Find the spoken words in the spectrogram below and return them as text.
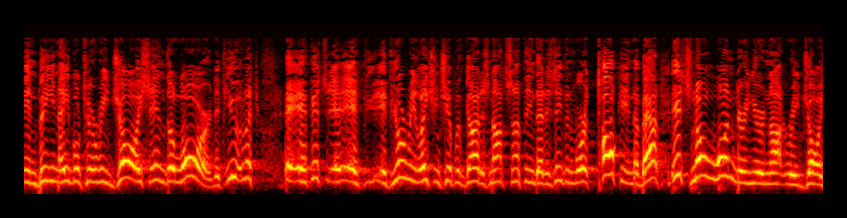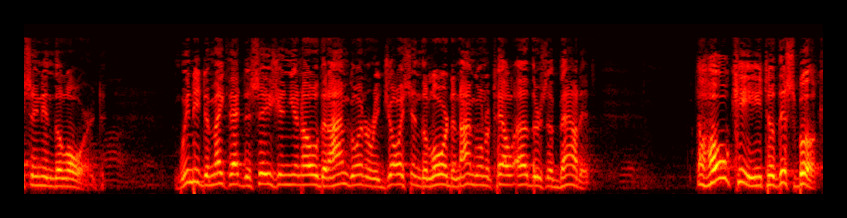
in being able to rejoice in the Lord. If you look, if it's, if, if your relationship with God is not something that is even worth talking about, it's no wonder you're not rejoicing in the Lord. We need to make that decision, you know, that I'm going to rejoice in the Lord and I'm going to tell others about it. The whole key to this book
